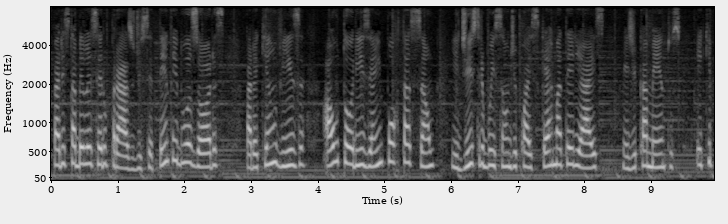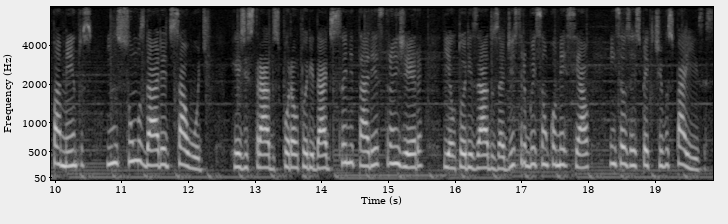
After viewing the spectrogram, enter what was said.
para estabelecer o prazo de 72 horas para que a Anvisa autorize a importação e distribuição de quaisquer materiais, medicamentos, equipamentos e insumos da área de saúde, registrados por autoridade sanitária estrangeira e autorizados à distribuição comercial em seus respectivos países,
